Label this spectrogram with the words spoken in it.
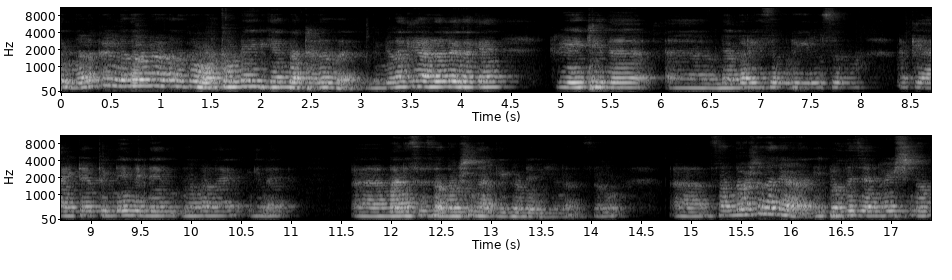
നിങ്ങളൊക്കെ ഉള്ളതുകൊണ്ടാണ് അതൊക്കെ ഓർത്തുകൊണ്ടേ ഇരിക്കാൻ പറ്റുന്നത് നിങ്ങളൊക്കെ ആണല്ലോ ഇതൊക്കെ ക്രിയേറ്റ് ചെയ്ത് മെമ്മറീസും റീൽസും ഒക്കെ ആയിട്ട് പിന്നെയും പിന്നെയും നമ്മളെ ഇങ്ങനെ മനസ്സ് മനസ്സിൽ സന്തോഷം നൽകിക്കൊണ്ടിരിക്കുന്നത്. സോ സന്തോഷം തന്നെയാണ്. ഇപ്പോഴത്തെ ജനറേഷനും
